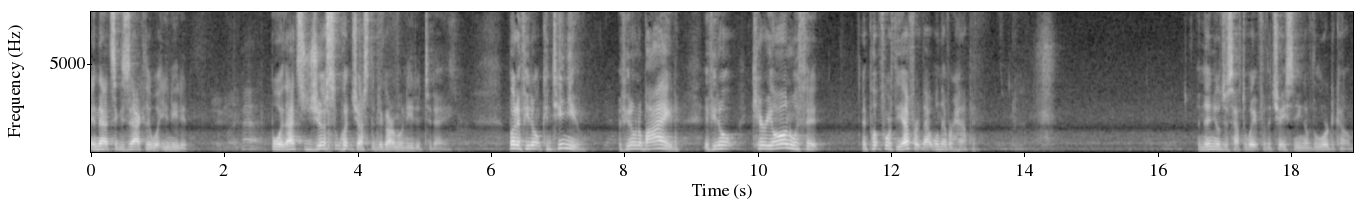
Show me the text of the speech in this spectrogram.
and that's exactly what you needed? Boy, that's just what Justin DeGarmo needed today. But if you don't continue, if you don't abide, if you don't carry on with it and put forth the effort, that will never happen. And then you'll just have to wait for the chastening of the Lord to come.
